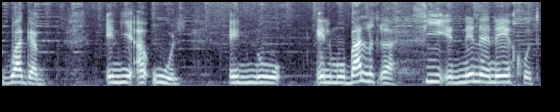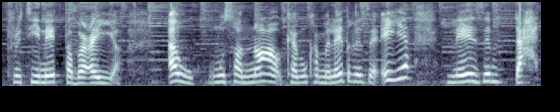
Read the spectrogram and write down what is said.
وجب إني أقول إنه المبالغة في إننا ناخد بروتينات طبيعية أو مصنعة كمكملات غذائية لازم تحت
